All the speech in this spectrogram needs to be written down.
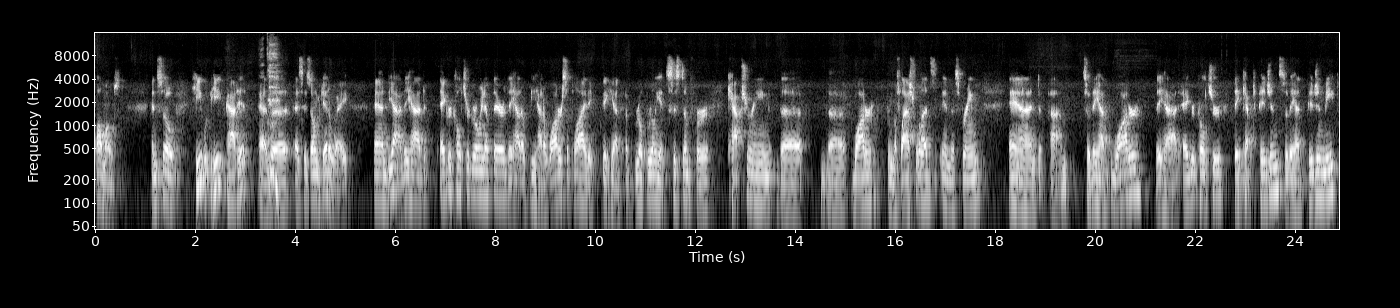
almost, And so he he had it as a as his own getaway. And yeah, they had agriculture growing up there. They had a he had a water supply. They they had a real brilliant system for capturing the the water from the flash floods in the spring, and um, so they had water. They had agriculture. They kept pigeons, so they had pigeon meat,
